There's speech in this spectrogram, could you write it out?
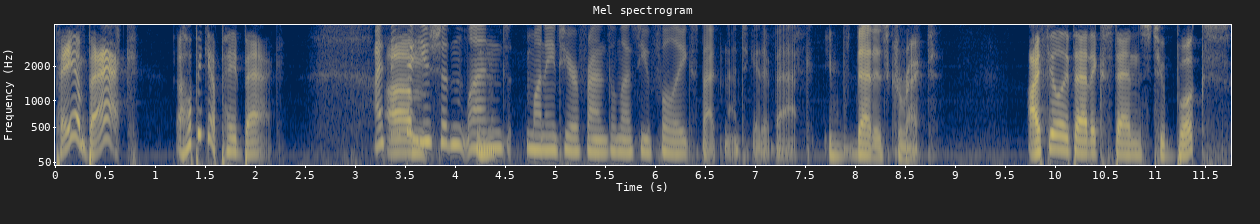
Pay him back. I hope he got paid back. I think Um, that you shouldn't lend money to your friends unless you fully expect not to get it back. That is correct. I feel like that extends to books,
